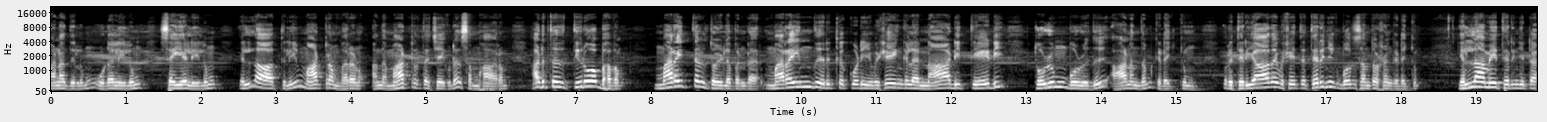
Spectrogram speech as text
மனதிலும் உடலிலும் செயலிலும் எல்லாத்துலேயும் மாற்றம் வரணும். அந்த மாற்றத்தை செய்யக்கூட சம்ஹாரம். அடுத்தது திரோபவம். மறைத்தல் தொழிலை பண்ணுறார் மறைந்து இருக்கக்கூடிய விஷயங்களை நாடி தேடி தொழும் பொழுது ஆனந்தம் கிடைக்கும். ஒரு தெரியாத விஷயத்தை தெரிஞ்சுக்கும் போது சந்தோஷம் கிடைக்கும். எல்லாமே தெரிஞ்சிட்டா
